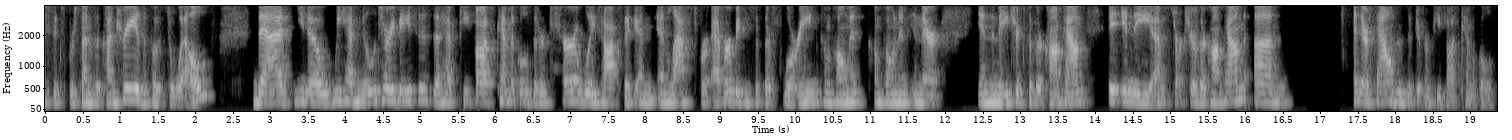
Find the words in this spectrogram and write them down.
86% of the country as opposed to wells that you know we have military bases that have PFAS chemicals that are terribly toxic and and last forever because of their fluorine component component in their in the matrix of their compound in the um, structure of their compound um, and there are thousands of different PFAS chemicals.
